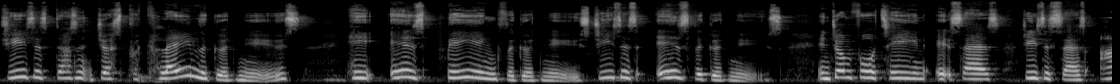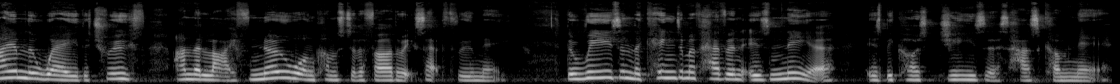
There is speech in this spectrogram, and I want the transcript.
Jesus doesn't just proclaim the good news, he is being the good news. Jesus is the good news. In John 14, it says, Jesus says, I am the way, the truth, and the life. No one comes to the Father except through me. The reason the kingdom of heaven is near is because Jesus has come near.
